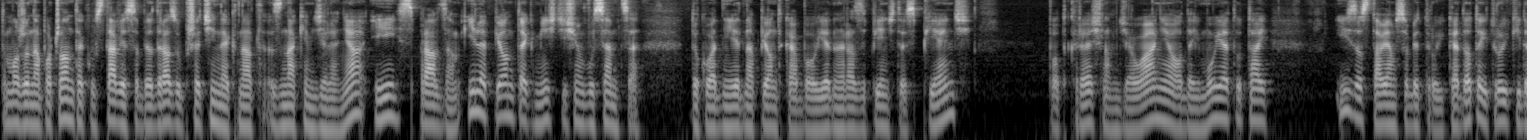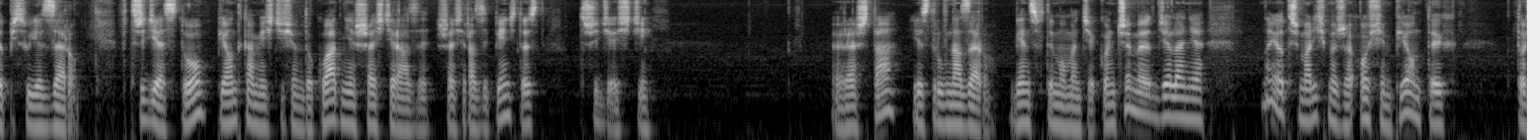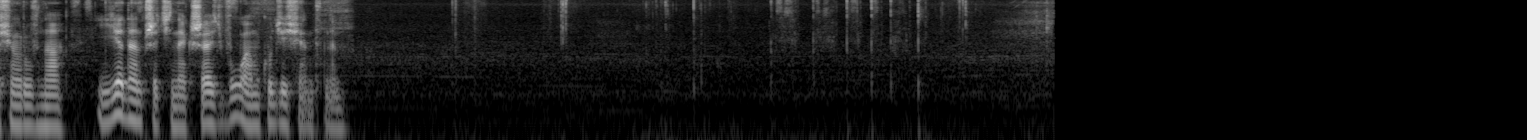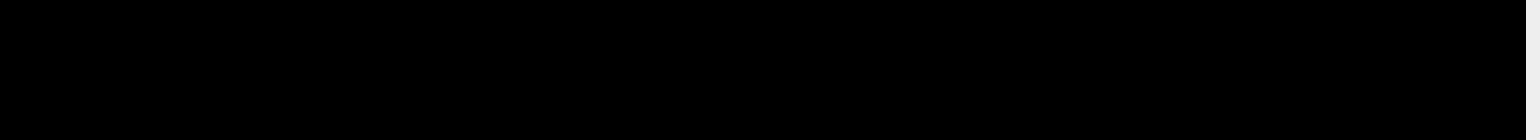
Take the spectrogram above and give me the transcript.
To może na początek ustawię sobie od razu przecinek nad znakiem dzielenia i sprawdzam, ile piątek mieści się w ósemce. Dokładnie jedna piątka, bo 1 razy 5 to jest 5. Podkreślam działanie, odejmuję tutaj i zostawiam sobie trójkę. Do tej trójki dopisuję 0. W 30 piątka mieści się dokładnie 6 razy. 6 razy 5 to jest 30. Reszta jest równa 0, więc w tym momencie kończymy dzielenie. No i otrzymaliśmy, że 8 piątych to się równa 1,6 w ułamku dziesiętnym.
